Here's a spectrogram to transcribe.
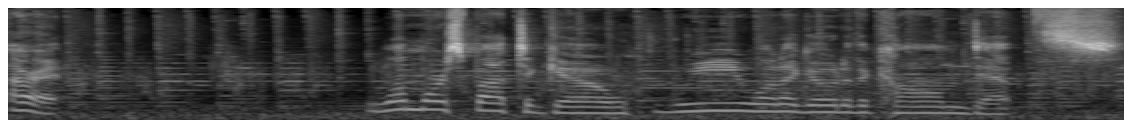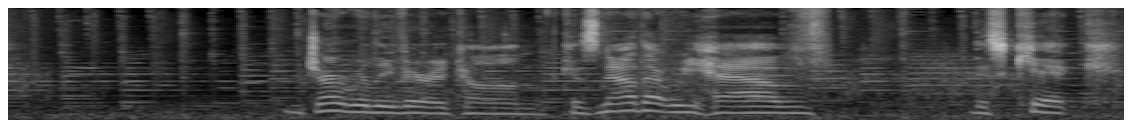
All right. One more spot to go. We want to go to the calm depths, which aren't really very calm because now that we have this kick,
